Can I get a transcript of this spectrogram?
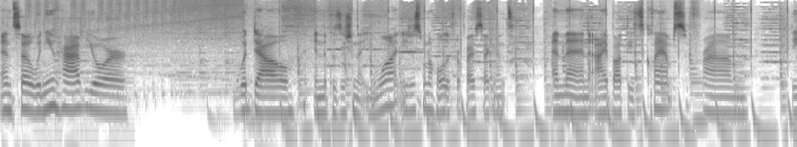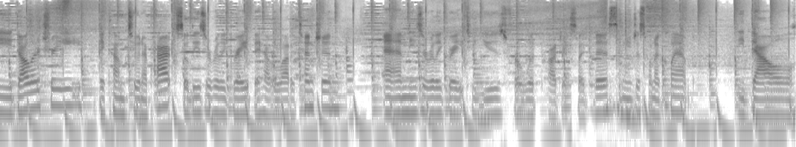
And so when you have your wood dowel in the position that you want. You just want to hold it for five seconds. And then I bought these clamps from the Dollar Tree. They come two in a pack, so these are really great. They have a lot of tension, and these are really great to use for wood projects like this. And you just want to clamp the dowel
